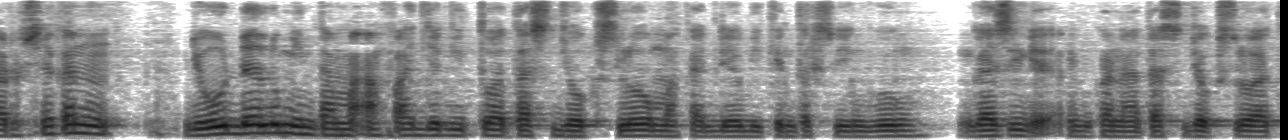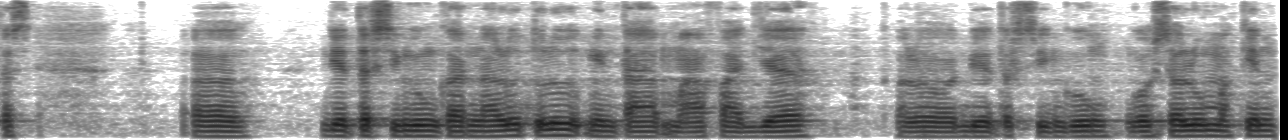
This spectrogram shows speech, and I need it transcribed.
Harusnya kan ya udah lu minta maaf aja gitu atas jokes lu maka dia bikin tersinggung. Enggak sih bukan atas jokes lu atas uh, dia tersinggung karena lu tuh lu minta maaf aja. Kalau dia tersinggung gak usah lu makin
